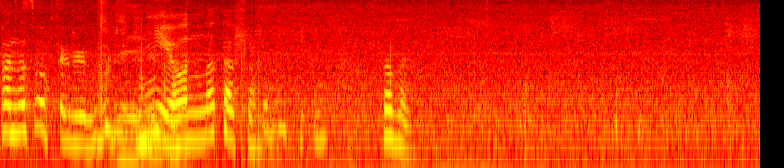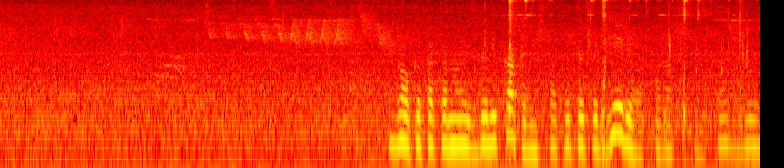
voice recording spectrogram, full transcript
на сфоткаю. Не, он Наташа. Давай. Жалко так оно издалека, конечно, так вот это дерево хорошо. так бы.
